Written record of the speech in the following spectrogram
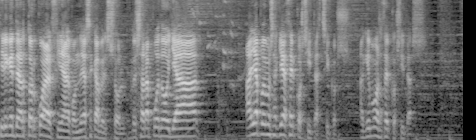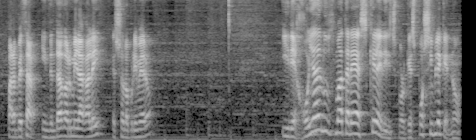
Tiene que entrar Torqual al final, cuando ya se acabe el sol. Entonces ahora puedo ya Ah, ya podemos aquí hacer cositas, chicos Aquí podemos hacer cositas Para empezar, intentar dormir a Galeid Eso es lo primero Y de joya de luz mataré a Skeledrich Porque es posible que no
